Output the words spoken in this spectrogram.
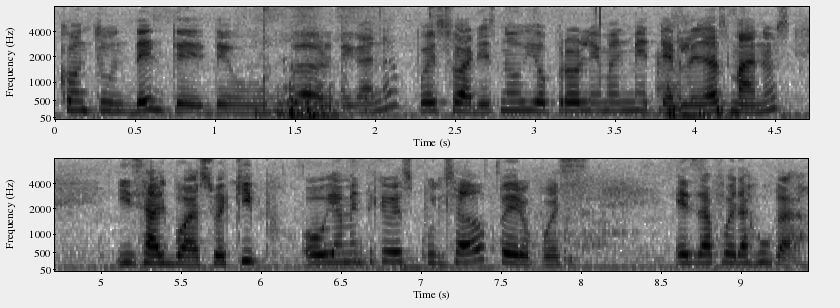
contundente de un jugador de Ghana pues Suárez no vio problema en meterle las manos y salvó a su equipo. Obviamente quedó expulsado pero pues esa fue la jugada.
